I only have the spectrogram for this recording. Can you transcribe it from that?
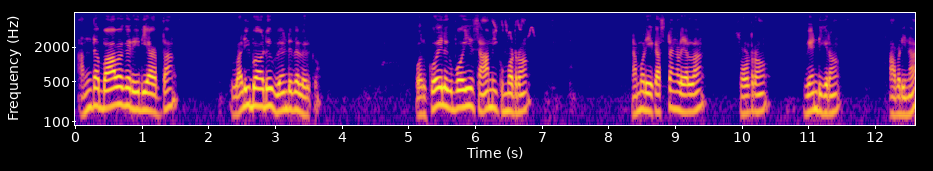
அந்த பாவக ரீதியாகத்தான் வழிபாடு வேண்டுதல் இருக்கும். ஒரு கோயிலுக்கு போய் சாமி கும்பிட்றோம். நம்முடைய கஷ்டங்களை எல்லாம் சொல்கிறோம் வேண்டிக்கிறோம் அப்படின்னா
